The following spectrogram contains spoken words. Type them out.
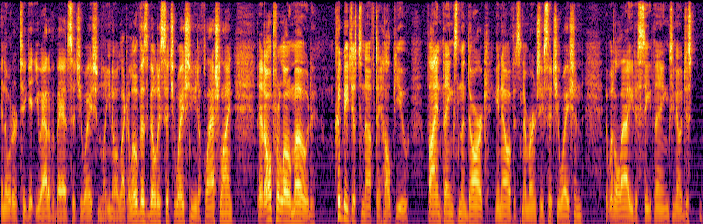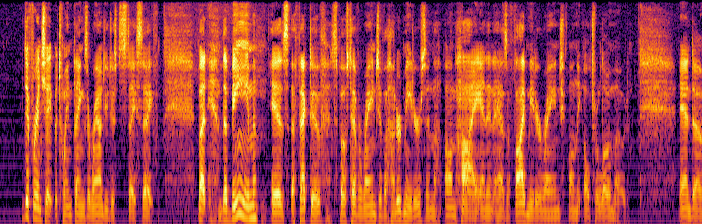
in order to get you out of a bad situation. You know, like a low visibility situation, you need a flashlight. That ultra low mode could be just enough to help you find things in the dark. You know, if it's an emergency situation, it would allow you to see things, you know, just differentiate between things around you just to stay safe. But the beam is effective. It's supposed to have a range of 100 meters the, on high, and then it has a 5 meter range on the ultra low mode. And uh,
